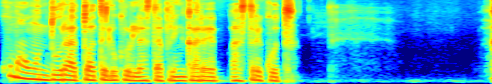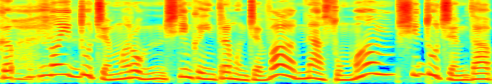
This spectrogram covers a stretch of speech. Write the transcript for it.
cum au îndurat toate lucrurile astea prin care ați trecut? Că noi ducem, mă rog, știm că intrăm în ceva, ne asumăm și ducem, dar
